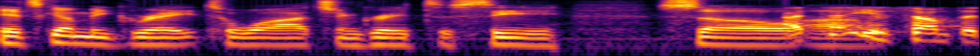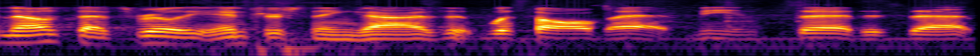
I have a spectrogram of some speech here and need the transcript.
it's going to be great to watch and great to see. So I tell um, you something else that's really interesting, guys. With all that being said, is that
